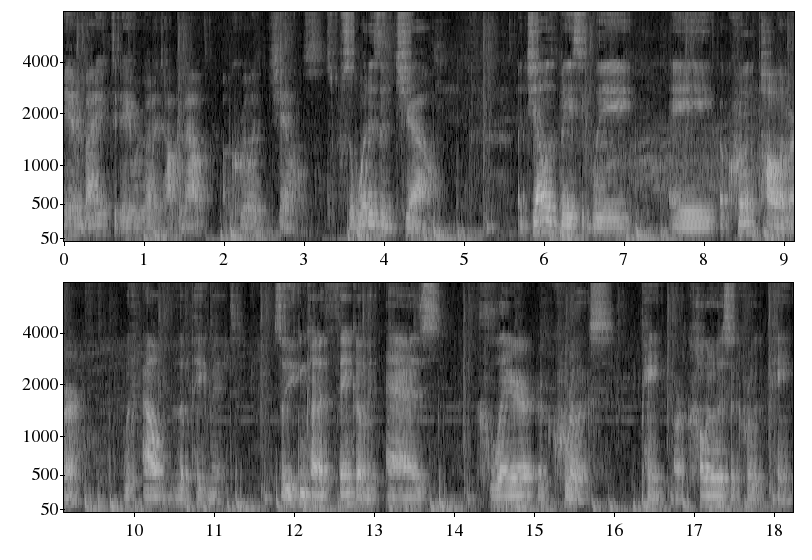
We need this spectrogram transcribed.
Hey everybody, today we're going to talk about acrylic gels. So what is a gel? A gel is basically a acrylic polymer without the pigment. So you can kind of think of it as clear acrylics paint or colorless acrylic paint.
